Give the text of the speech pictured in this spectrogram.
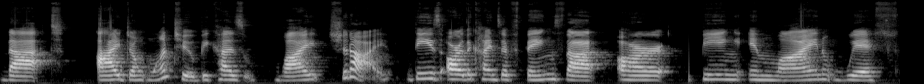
that I don't want to because why should I? These are the kinds of things that are being in line with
